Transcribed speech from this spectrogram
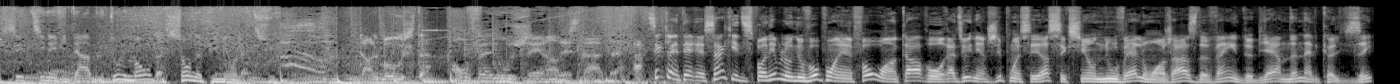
C'est inévitable. Tout le monde a son opinion là-dessus. Dans le boost, on fait nos gérants d'estrade. Article intéressant qui est disponible au nouveau.info ou encore au radioénergie.ca, section nouvelles où on jase de vin et de bières non alcoolisées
